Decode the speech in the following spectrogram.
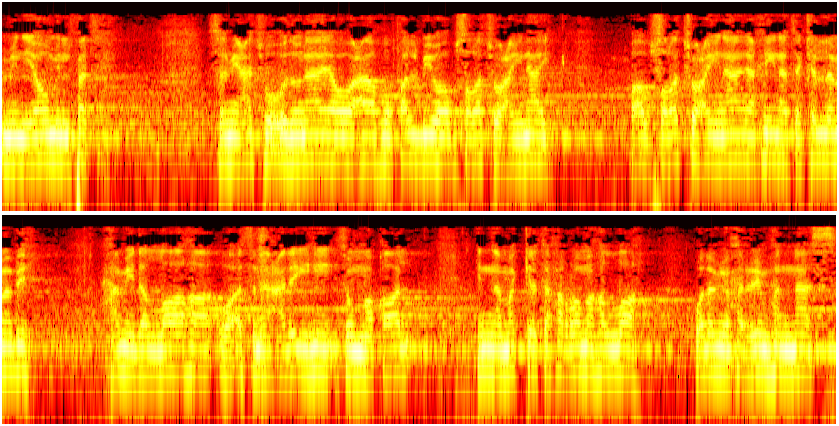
من يوم الفتح سمعته أذناي ووعاه قلبي وأبصرته عيناي وأبصرته عيناي حين تكلم به. حمد الله وأثنى عليه. ثم قال إن مكة حرمها الله ولم يحرمها الناس.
